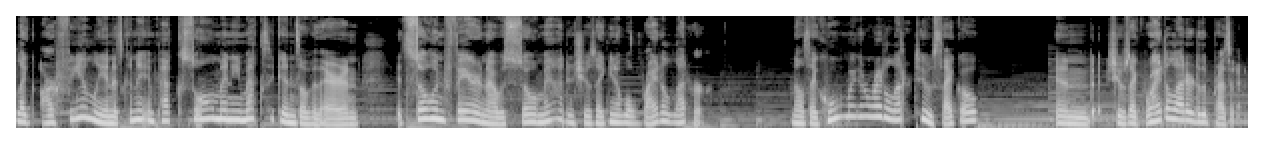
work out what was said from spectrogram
like our family and it's gonna impact so many Mexicans over there. And it's so unfair. And I was so mad. And she was like, you know, well, write a letter. And I was like, who am I gonna write a letter to, psycho? And she was like, write a letter to the president.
